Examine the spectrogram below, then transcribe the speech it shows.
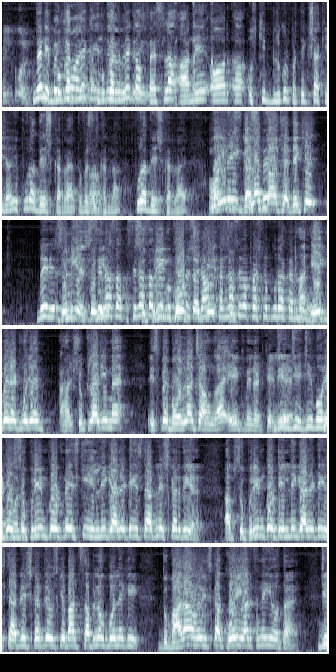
बिल्कुल। नहीं नहीं मुकदमे का मुकदमे का फैसला आने और अ, उसकी बिल्कुल प्रतीक्षा की जा रही है। पूरा देश कर रहा है प्रोफेसर खन्ना। पूरा देश कर रहा है। नहीं नहीं गलत बात है। देखिए नहीं नहीं सुनिए, सुनिए। सिन्हा साहब सिन्हा साहब सुप्रीम कोर्ट खन्ना से मैं प्रश्न पूरा कर लूँ। हाँ, एक मिनट मुझे हाँ, शुक्ला जी मैं इस पे बोलना चाहूँगा एक मिनट के लिए। जी, जी, जी, बोलें, सुप्रीम कोर्ट ने इसकी इलीगैलिटी स्टैब्लिश कर दी है। अब सुप्रीम कोर्ट इलीगैलिटी स्टैब्लिश कर दे उसके बाद सब लोग बोले कि दोबारा हो इसका कोई अर्थ नहीं होता है। जी,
